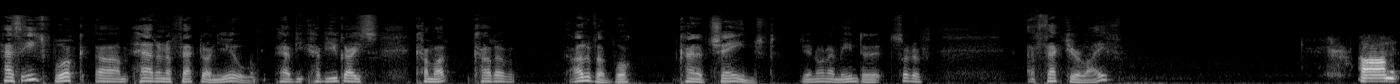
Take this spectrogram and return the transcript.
has each book um, had an effect on you? Have you have you guys come up out of out of a book kind of changed? Do you know what I mean? Did it sort of affect your life? Um,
